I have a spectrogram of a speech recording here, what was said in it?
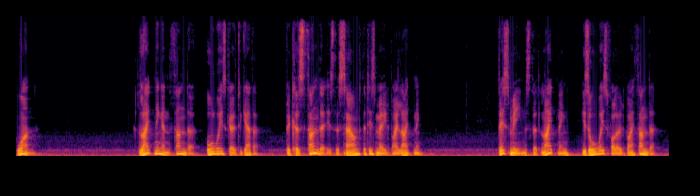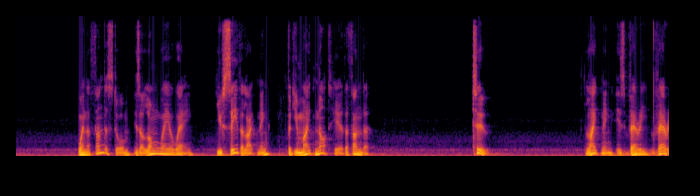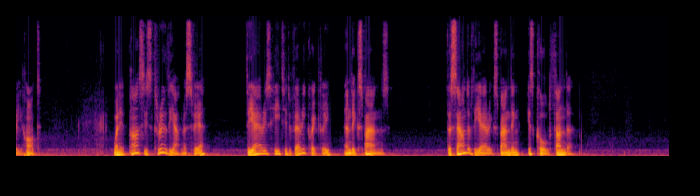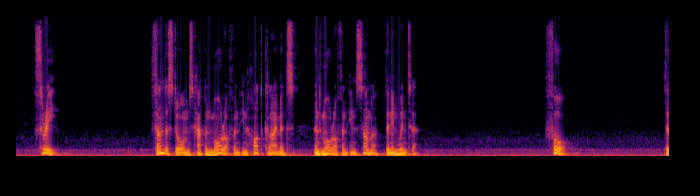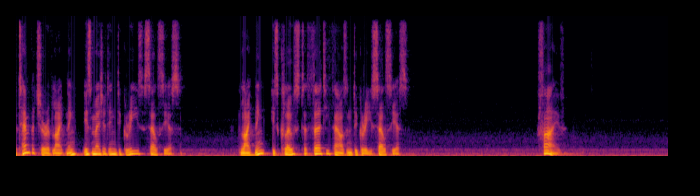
1. Lightning and thunder always go together because thunder is the sound that is made by lightning. This means that lightning is always followed by thunder. When a thunderstorm is a long way away, you see the lightning, but you might not hear the thunder. 2. Lightning is very, very hot. When it passes through the atmosphere, the air is heated very quickly and expands. The sound of the air expanding is called thunder. 3. Thunderstorms happen more often in hot climates and more often in summer than in winter. 4. The temperature of lightning is measured in degrees Celsius. Lightning is close to 30,000 degrees Celsius. 5.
